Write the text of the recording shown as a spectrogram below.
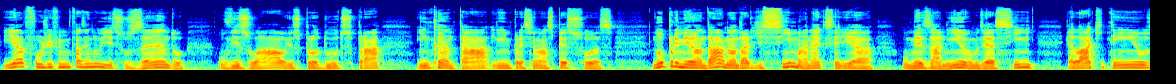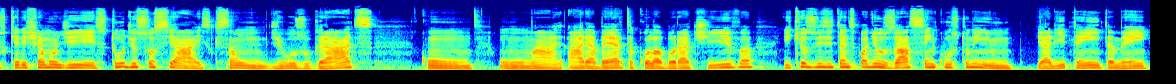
E a Fujifilm fazendo isso, usando o visual e os produtos para encantar e impressionar as pessoas. No primeiro andar, no andar de cima, né, que seria o mezanino, vamos dizer assim, é lá que tem os que eles chamam de estúdios sociais, que são de uso grátis, com uma área aberta colaborativa e que os visitantes podem usar sem custo nenhum. E ali tem também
